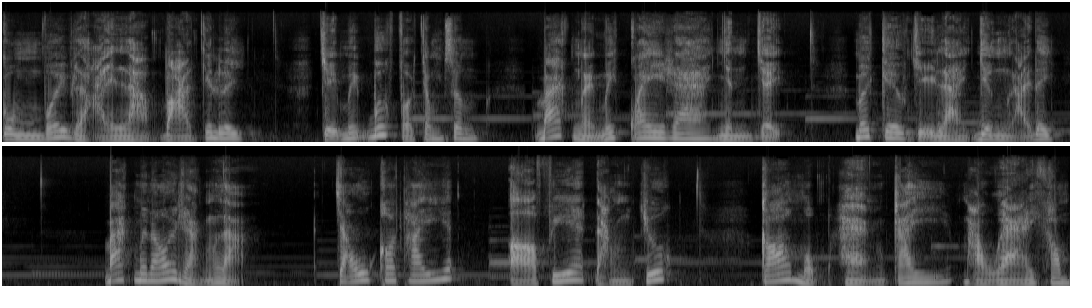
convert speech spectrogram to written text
cùng với lại là vài cái ly. Chị mới bước vào trong sân, bác này mới quay ra nhìn chị, mới kêu chị là dừng lại đi. Bác mới nói rằng là, cháu có thấy ở phía đằng trước có một hàng cây màu gà hay không?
